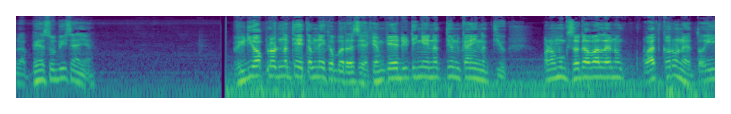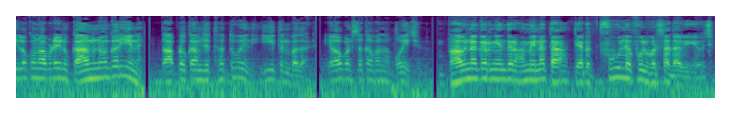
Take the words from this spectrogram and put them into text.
ઓલા ભેંસ ઊભી છે અહીંયા. વીડિયો અપલોડ નથી તમને ખબર હશે. કેમ કે એડિટિંગ એ નથી થયું ને કાંઈ નથી થયું. પણ અમુક સગાવાલા એનું વાત કરું ને તો એ લોકોનું આપણે એનું કામ ન કરીએ ને તો આપણું કામ જે થતું હોય ને એ તને બગાડે. એવા પણ સગાવાલા હોય છે. ભાવનગરની અંદર અમે નતા ત્યારે ફૂલે ફૂલ વરસાદ આવી ગયો છે.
